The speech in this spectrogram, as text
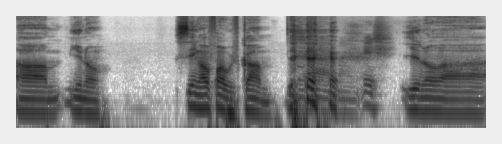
um you know seeing how far we've come. Yeah man. You know uh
